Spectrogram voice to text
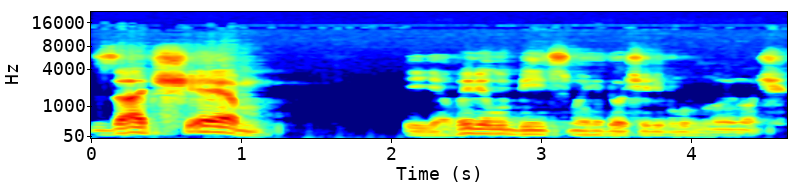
"Зачем?" И я вывел убийц моей дочери в лунную ночь.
